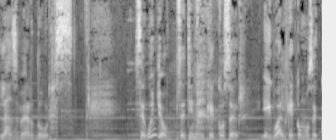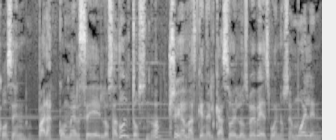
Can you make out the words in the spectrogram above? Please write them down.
las verduras. Según yo, se tienen que cocer igual que como se cocen para comerse los adultos, ¿no? Sí. Nada más que en el caso de los bebés, bueno, se muelen.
